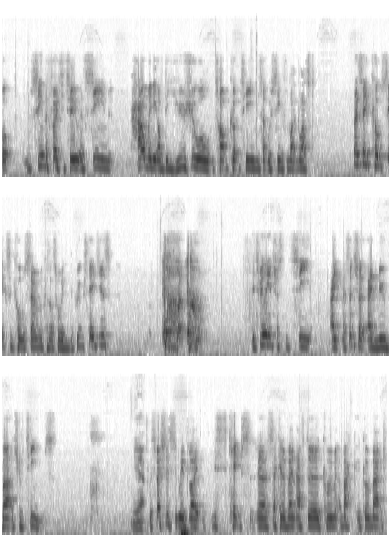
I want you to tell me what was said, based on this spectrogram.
But seeing the 32 and seen how many of the usual top cut teams that we've seen from like the last, let's say KOTE six and KOTE seven because that's what we did the group stages. it's really interesting to see essentially a new batch of teams Yeah. especially with like this is Kip's uh, second event after coming back. Coming back.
